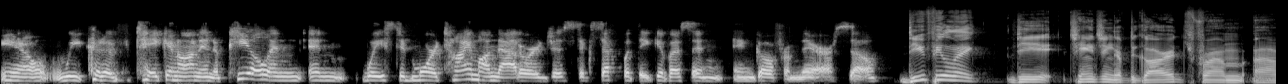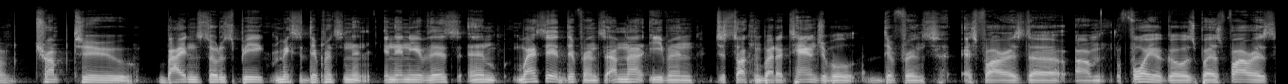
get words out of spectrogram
you know, we could have taken on an appeal and and wasted more time on that, or just accept what they give us and and go from there. So, do you feel like the changing of the guard from um, Trump to Biden, so to speak, makes a difference in in any of this. And when I say a difference, I'm not even just talking about a tangible difference as far as the um, FOIA goes, but as far as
